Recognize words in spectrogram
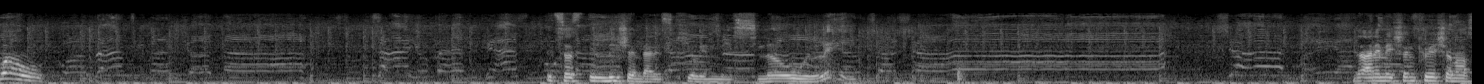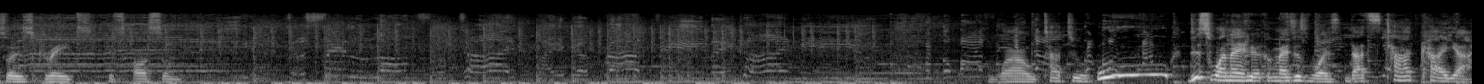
Whoa! It's an illusion that is killing me slowly. The animation creation also is great. It's awesome. Wow, tattoo. Ooh, this one I recognize his voice. That's Takaya.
